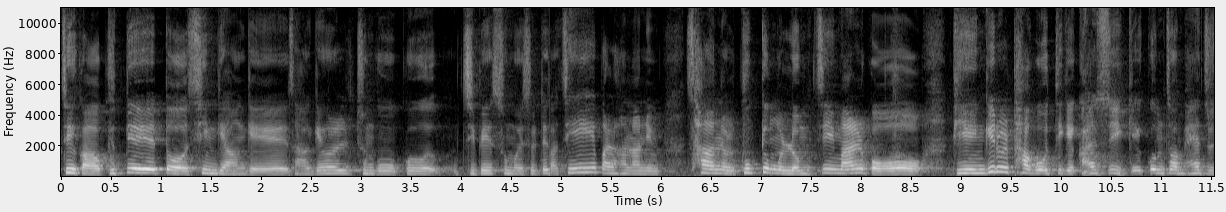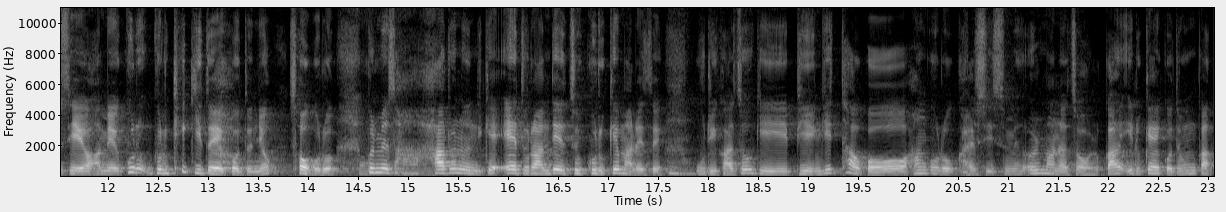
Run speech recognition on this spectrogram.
제가 그때 또 신기한 게 4개월 중국 그 집에 숨어 있을 때 제발 하나님 산을 국경을 넘지 말고 비행기를 타고 어떻게 갈 수 있게끔 좀 해주세요 하며 그- 그렇게 기도했거든요 속으로. 그러면서 하- 하루는 이렇게 애들한테 저 그렇게 말했어요. 우리 가족이 비행기 타고 한국으로 갈 수 있으면 얼마나 좋을까? 이렇게 했거든요. 그러니까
